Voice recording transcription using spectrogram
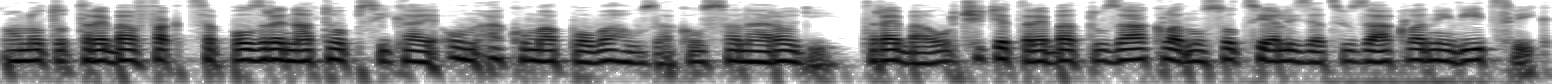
Ono to treba fakt sa pozrieť na toho psíka, aj on akú má povahu, s akou sa narodí. Treba, určite treba tú základnú socializáciu, základný výcvik,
